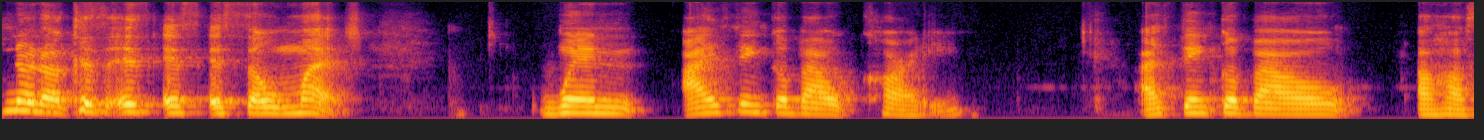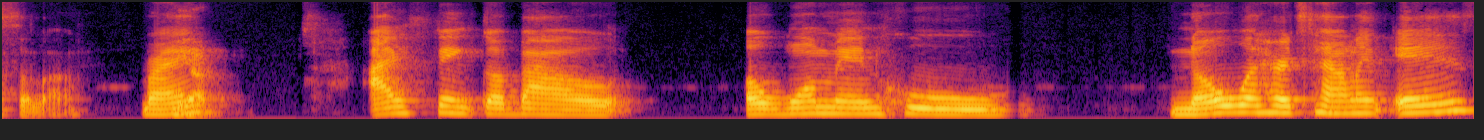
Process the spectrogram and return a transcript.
No, no, because it's, it's it's so much. When I think about Cardi, I think about a hustler, right? Yep. I think about a woman who know what her talent is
